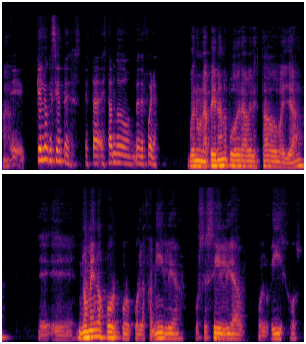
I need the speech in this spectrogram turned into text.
ah. ¿qué es lo que sientes estando desde fuera? Bueno, una pena no poder haber estado allá, no menos por, por, por la familia, por Cecilia, por los hijos,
